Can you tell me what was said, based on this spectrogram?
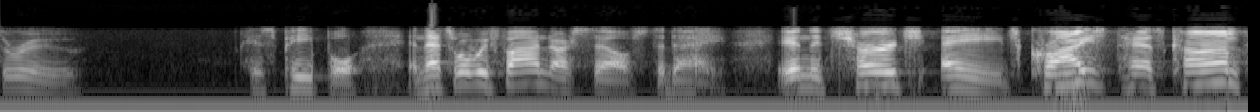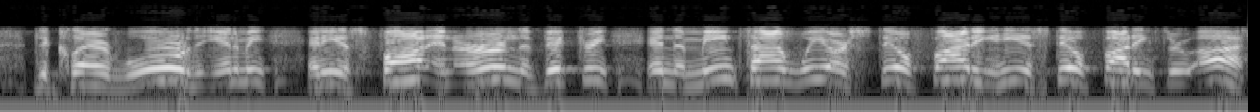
through His people. And that's where we find ourselves today. In the church age, Christ has come, declared war to the enemy, and He has fought and earned the victory. In the meantime, we are still fighting, and He is still fighting through us.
